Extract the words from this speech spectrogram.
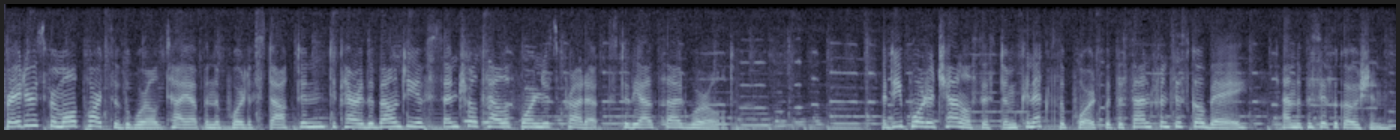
Freighters from all parts of the world tie up in the port of Stockton to carry the bounty of Central California's products to the outside world. A deepwater channel system connects the port with the San Francisco Bay and the Pacific Ocean.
